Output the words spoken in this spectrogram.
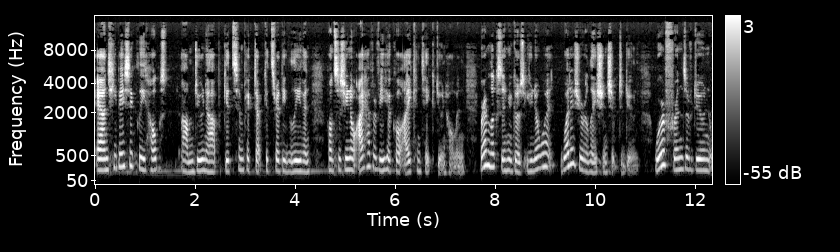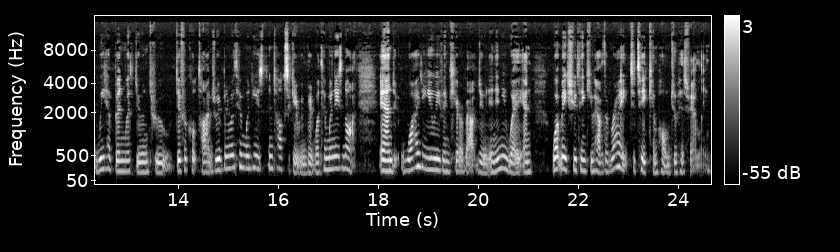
And he basically helps um, Dune up, gets him picked up, gets ready to leave, and Bon says, "You know, I have a vehicle. I can take Dune home." And Ram looks at him and goes, "You know what? What is your relationship to Dune? We're friends of Dune. We have been with Dune through difficult times. We've been with him when he's intoxicated. We've been with him when he's not. And why do you even care about Dune in any way? And what makes you think you have the right to take him home to his family?"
